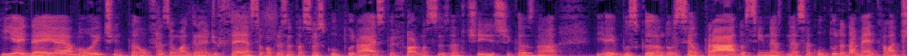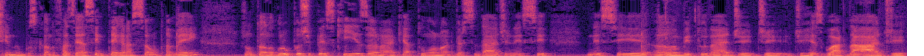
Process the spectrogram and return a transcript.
E a ideia é à noite, então, fazer uma grande festa com apresentações culturais, performances artísticas, né? E aí buscando, centrado assim nessa cultura da América Latina, buscando fazer essa integração também juntando grupos de pesquisa né, que atuam na universidade nesse, nesse âmbito né, de, de, de resguardar, de,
